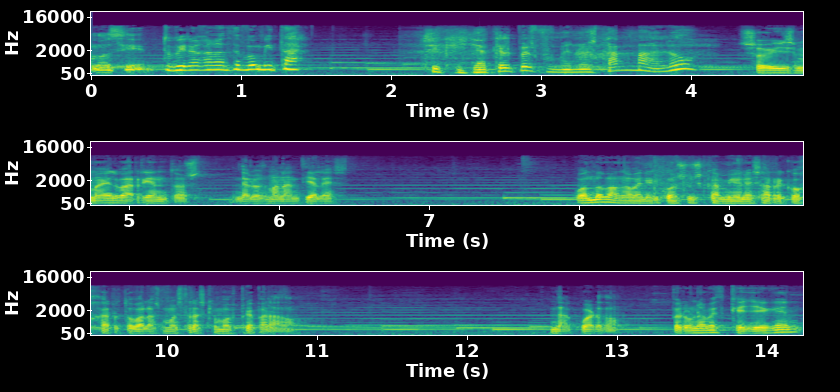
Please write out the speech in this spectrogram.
Como si tuviera ganas de vomitar. Chiquilla, que el perfume no es tan malo. Soy Ismael Barrientos, de Los Manantiales. ¿Cuándo van a venir con sus camiones a recoger todas las muestras que hemos preparado? De acuerdo, pero una vez que lleguen,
